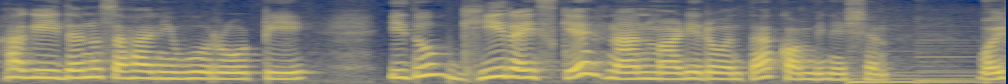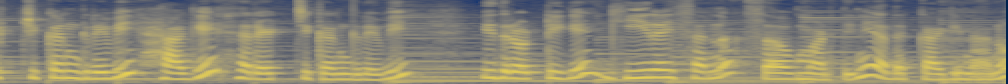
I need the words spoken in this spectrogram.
ಹಾಗೆ ಇದನ್ನು ಸಹ ನೀವು ರೋಟಿ, ಇದು ಘೀ ರೈಸ್ಗೆ ನಾನು ಮಾಡಿರುವಂಥ ಕಾಂಬಿನೇಷನ್. ವೈಟ್ ಚಿಕನ್ ಗ್ರೇವಿ ಹಾಗೆ ರೆಡ್ ಚಿಕನ್ ಗ್ರೇವಿ. ಇದರೊಟ್ಟಿಗೆ ಘೀ ರೈಸನ್ನು ಸರ್ವ್ ಮಾಡ್ತೀನಿ. ಅದಕ್ಕಾಗಿ ನಾನು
